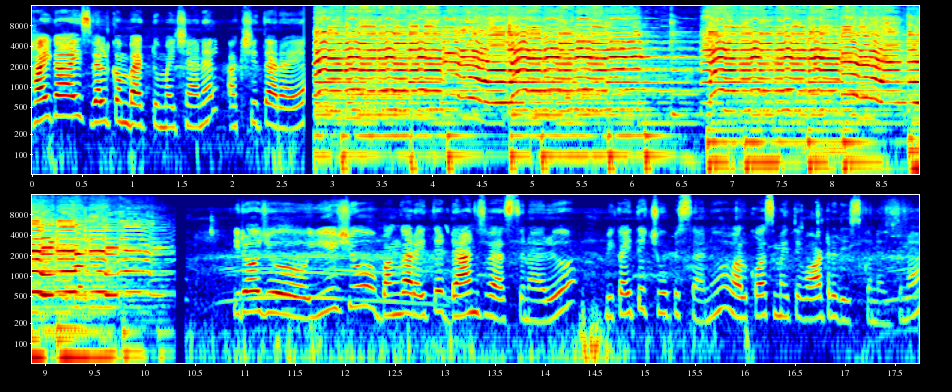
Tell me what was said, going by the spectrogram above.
Hi guys welcome back to my channel Akshitha Raya ఈరోజు ఈషు బంగారు అయితే డ్యాన్స్ వేస్తున్నారు. మీకైతే చూపిస్తాను. వాళ్ళ కోసం అయితే వాటర్ తీసుకొని వెళ్తున్నా.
